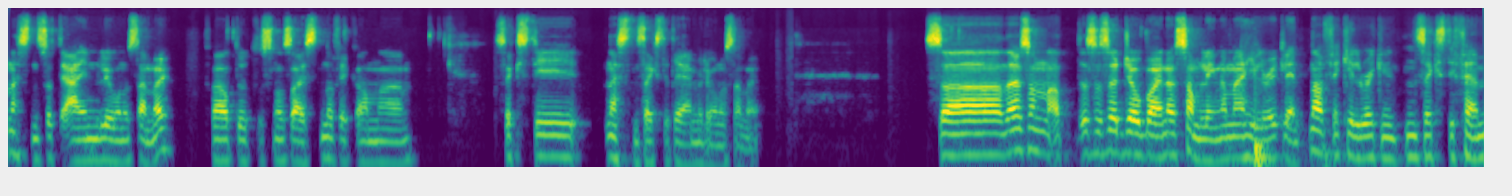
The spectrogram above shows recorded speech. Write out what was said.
nesten 71 millioner stemmer fra 2016. Da fikk han 60, eh, nesten 63 millioner stemmer. Så det er sånn at så Joe Biden sammenligna med Hillary Clinton. Da fikk Hillary Clinton 65,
